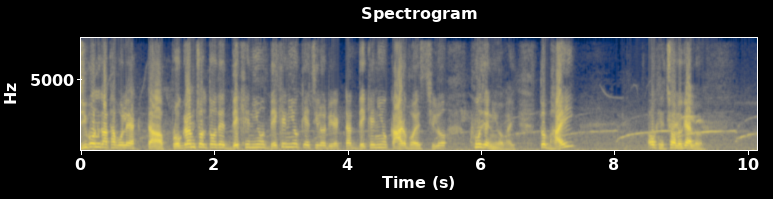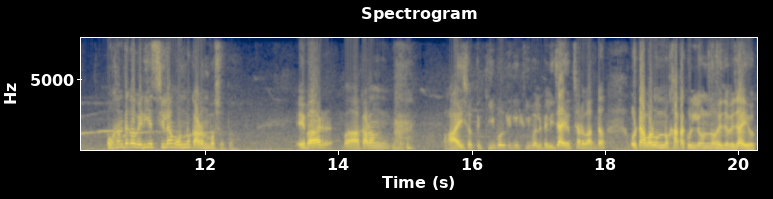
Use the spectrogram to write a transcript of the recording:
জীবন গাথা বলে একটা প্রোগ্রাম চলতো ওদের, দেখে নিও দেখে নিও কে ছিল ডিরেক্টর দেখে নিও কার ভয়েস ছিল, খুঁজে নিও ভাই। তো ভাই ওকে চলো গেল। ওখান থেকেও বেরিয়ে এসেছিলাম, অন্য কারণবশত। এবার কারণ ভাই, সত্যি কি বলতে কি বলে ফেলি? যাই হোক, ছাড়ো, বাদ দাও। ওটা আবার অন্য খাতা খুললে অন্য হয়ে যাবে, যাই হোক।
